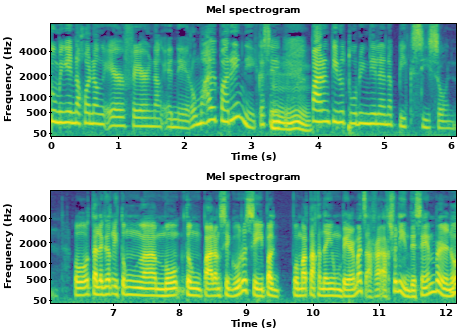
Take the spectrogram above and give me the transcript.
tumingin ako ng airfare ng Enero, mahal pa rin eh. Kasi Mm-mm. parang tinuturing nila na peak season. Oo, talagang itong, ah, mo, itong parang siguro say pag pumatak na yung bare months, actually in December, no?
